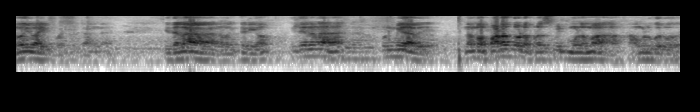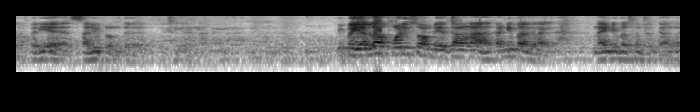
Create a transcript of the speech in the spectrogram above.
நோய்வாய்ப்பட்டிருக்காங்க இதெல்லாம் நமக்கு தெரியும். இது என்னென்னா உண்மையாகவே நம்ம படத்தோட ப்ரெஸ் மீட் மூலமாக அவங்களுக்கு ஒரு பெரிய சல்யூட் வந்து வச்சுக்கிறேன் நான். இப்போ எல்லா போலீஸும் அப்படி இருக்காங்கன்னா கண்டிப்பாக இருக்கிறாங்க. நைன்டி பர்சன்ட் இருக்காங்க.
